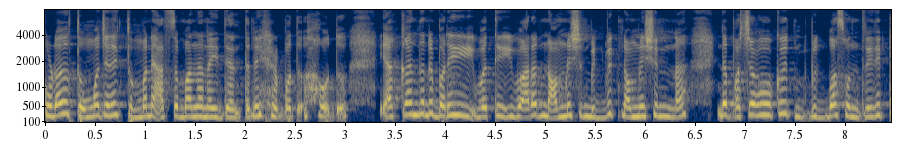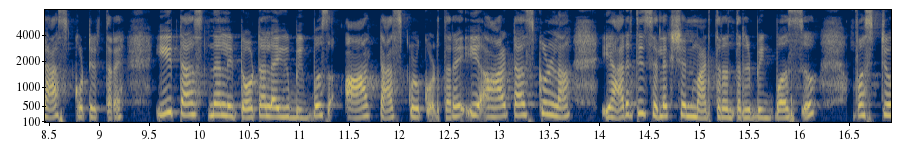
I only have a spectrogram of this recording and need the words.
ಕೂಡ ತುಂಬ ಜನಕ್ಕೆ ತುಂಬಾ ಅಸಮಾಧಾನ ಇದೆ ಅಂತಲೇ ಹೇಳ್ಬೋದು. ಹೌದು. ಯಾಕಂದರೆ ಬರೀ ಇವತ್ತು ಈ ವಾರದ ನಾಮಿನೇಷನ್ ಮಿಡ್ ವೀಕ್ ನಾಮಿನೇಷನ್ನ ಇಂದ ಬಚಾವೋಕ್ಕೂ ಬಿಗ್ ಬಾಸ್ ಒಂದು ರೀತಿ ಟಾಸ್ಕ್ ಕೊಟ್ಟಿರ್ತಾರೆ. ಈ ಟಾಸ್ಕ್ನಲ್ಲಿ ಆಗಿ ಬಿಗ್ ಬಾಸ್ ಆರು ಟಾಸ್ಕ್ಗಳು ಕೊಡ್ತಾರೆ. ಈ ಆರು ಟಾಸ್ಕ್ಗಳನ್ನ ಯಾವ ರೀತಿ ಸೆಲೆಕ್ಷನ್ ಮಾಡ್ತಾರೆ ಅಂತಾರೆ ಬಿಗ್ ಬಾಸು ಫಸ್ಟು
